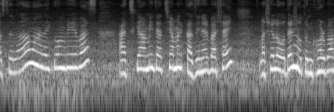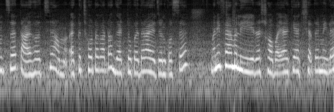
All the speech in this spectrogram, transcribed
আসসালামু আলাইকুম ভিউয়ার্স। আজকে আমি যাচ্ছি আমার কাজিনের বাসায়। আসলে ওদের নতুন ঘর বাঁধছে, তাই হচ্ছে আমার একটা ছোটোখাটো গেট টুগেদার আয়োজন করছে। মানে ফ্যামিলির সবাই আর কি একসাথে মিলে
